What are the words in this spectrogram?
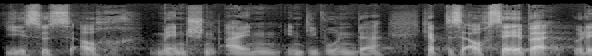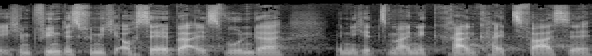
Jesus auch Menschen ein in die Wunder. Ich habe das auch selber, oder ich empfinde es für mich auch selber als Wunder, wenn ich jetzt meine Krankheitsphase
